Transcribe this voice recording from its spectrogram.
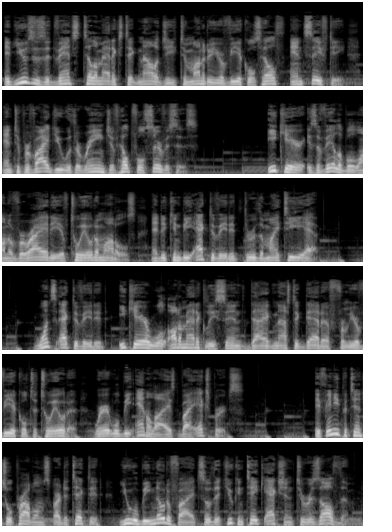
It uses advanced telematics technology to monitor your vehicle's health and safety and to provide you with a range of helpful services. eCare is available on a variety of Toyota models and it can be activated through the MyT app. Once activated, eCare will automatically send diagnostic data from your vehicle to Toyota, where it will be analyzed by experts. If any potential problems are detected, you will be notified so that you can take action to resolve them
